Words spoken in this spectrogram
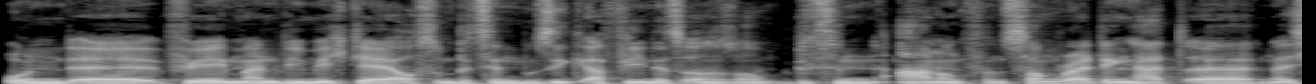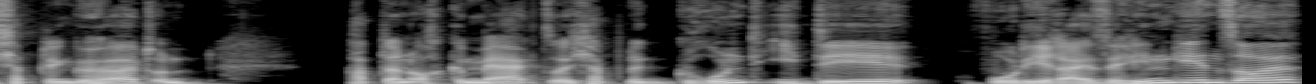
und äh, für jemanden wie mich, der ja auch so ein bisschen musikaffin ist und so ein bisschen Ahnung von Songwriting hat, äh, ich habe den gehört und habe dann auch gemerkt, so ich habe eine Grundidee, wo die Reise hingehen soll.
